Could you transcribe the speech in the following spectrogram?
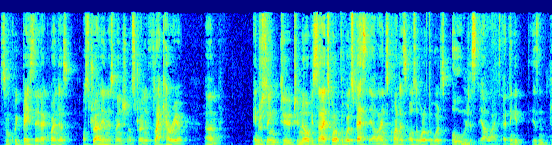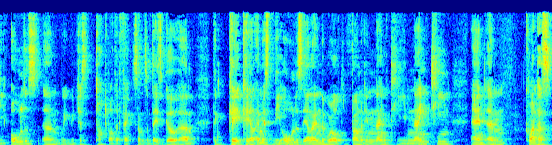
some quick base data Qantas, Australian, as mentioned, Australian flag carrier. Um, interesting to, to know, besides one of the world's best airlines, Qantas is also one of the world's oldest airlines. I think it isn't the oldest. Um, we, we just talked about that fact some, some days ago. Um, I think K- KLM is the oldest airline in the world, founded in 1919. And um, Qantas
